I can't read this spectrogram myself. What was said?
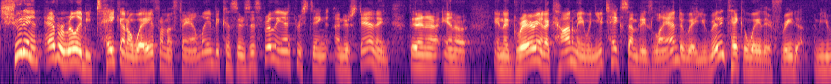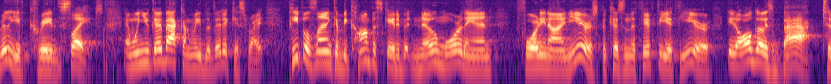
shouldn't ever really be taken away from a family because there's this really interesting understanding that in, a, in a, an agrarian economy, when you take somebody's land away, you really take away their freedom. I mean, you really have created slaves. And when you go back and read Leviticus, right, people's land can be confiscated, but no more than 49 years because in the 50th year, it all goes back to,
